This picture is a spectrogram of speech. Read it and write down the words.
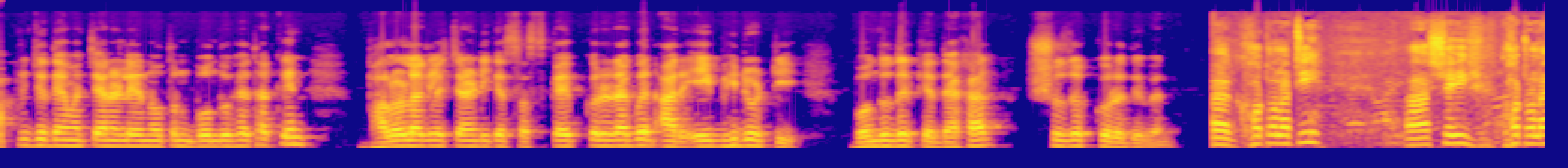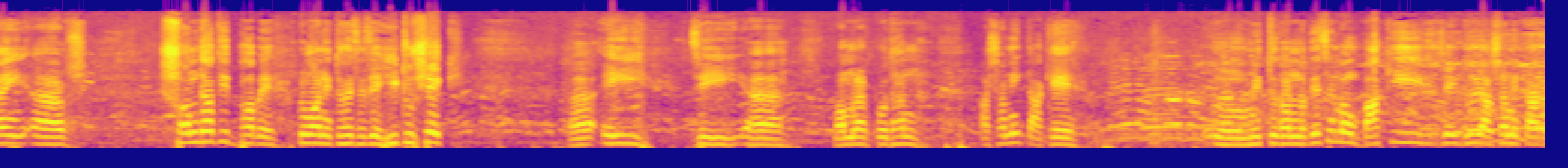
আপনি যদি আমার চ্যানেলে নতুন বন্ধু হয়ে থাকেন, ভালো লাগলে চ্যানেলটিকে সাবস্ক্রাইব করে রাখবেন আর এই ভিডিওটি বন্ধুদেরকে দেখার সুযোগ করে দেবেন। ঘটনাটি সেই ঘটনায় সন্দেহাতীতভাবে প্রমাণিত হয়েছে যে হিটু শেখ এই যেই মামলার প্রধান আসামি, তাকে মৃত্যুদণ্ড দিয়েছেন এবং বাকি যে দুই আসামি, তার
